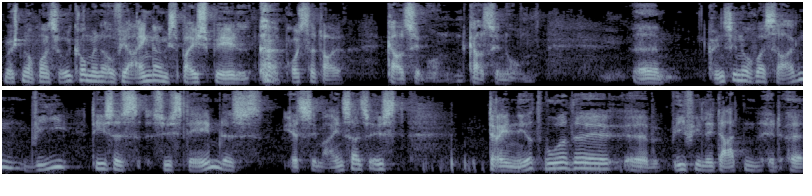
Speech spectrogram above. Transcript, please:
möchte noch mal zurückkommen auf Ihr Eingangsbeispiel Prostatakarzinom. Äh, können Sie noch was sagen, wie dieses System, das jetzt im Einsatz ist, trainiert wurde, äh, wie viele Daten äh,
